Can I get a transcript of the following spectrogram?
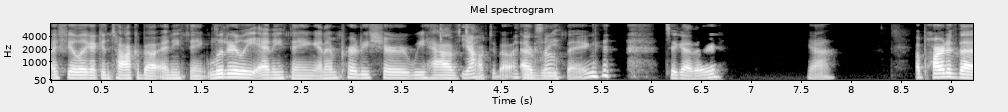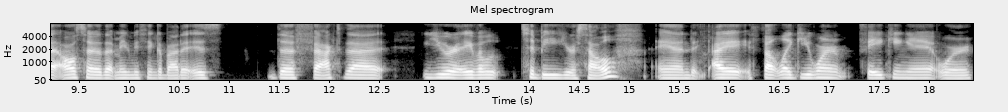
I feel like I can talk about anything, literally anything. And I'm pretty sure we have Yeah, talked about think so. everything together. Yeah. A part of that also that made me think about it is the fact that you were able to be yourself. And I felt like you weren't faking it or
